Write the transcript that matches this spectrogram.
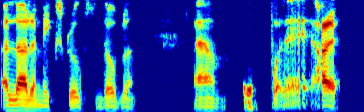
a lot of mixed groups in Dublin, um, but uh, I,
